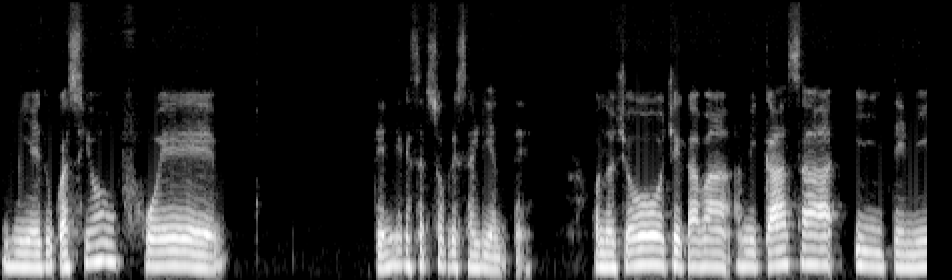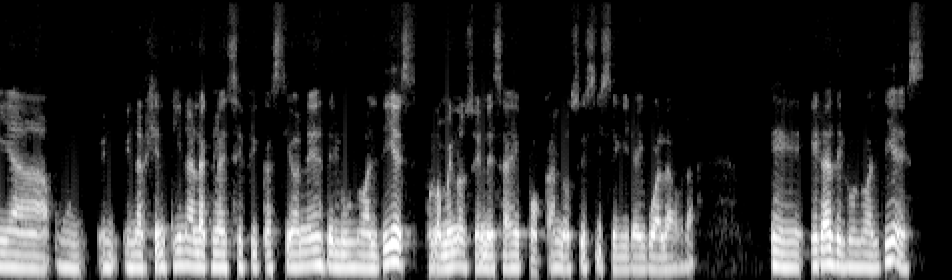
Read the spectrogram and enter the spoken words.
mi, educación fue, tenía que ser sobresaliente. Cuando yo llegaba a mi casa y tenía, en, Argentina la clasificación es del 1 al 10, por lo menos en esa época, no sé si seguirá igual ahora, eh, era del 1 al 10.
